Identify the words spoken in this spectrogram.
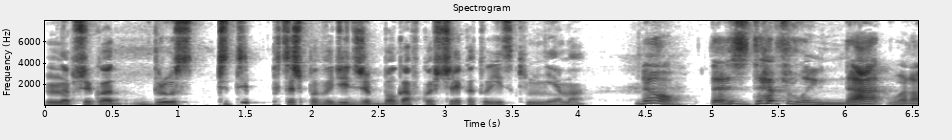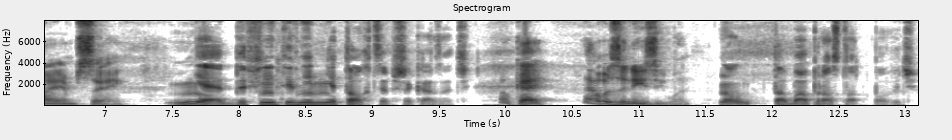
Na przykład, Bruce, czy ty chcesz powiedzieć, że Boga w Kościele katolickim nie ma? No, that is definitely not what I am saying. Nie, definitywnie nie to chcę przekazać. Okay, that was an easy one. No, to była prosta odpowiedź.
